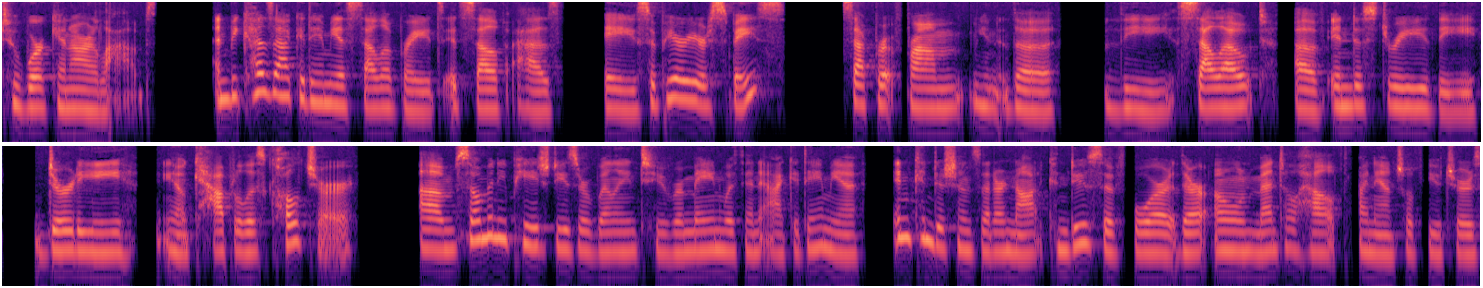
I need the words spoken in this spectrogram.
to work in our labs? And because academia celebrates itself as a superior space, separate from you know, the the sellout of industry, the dirty, you know, capitalist culture, um, so many PhDs are willing to remain within academia in conditions that are not conducive for their own mental health, financial futures,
